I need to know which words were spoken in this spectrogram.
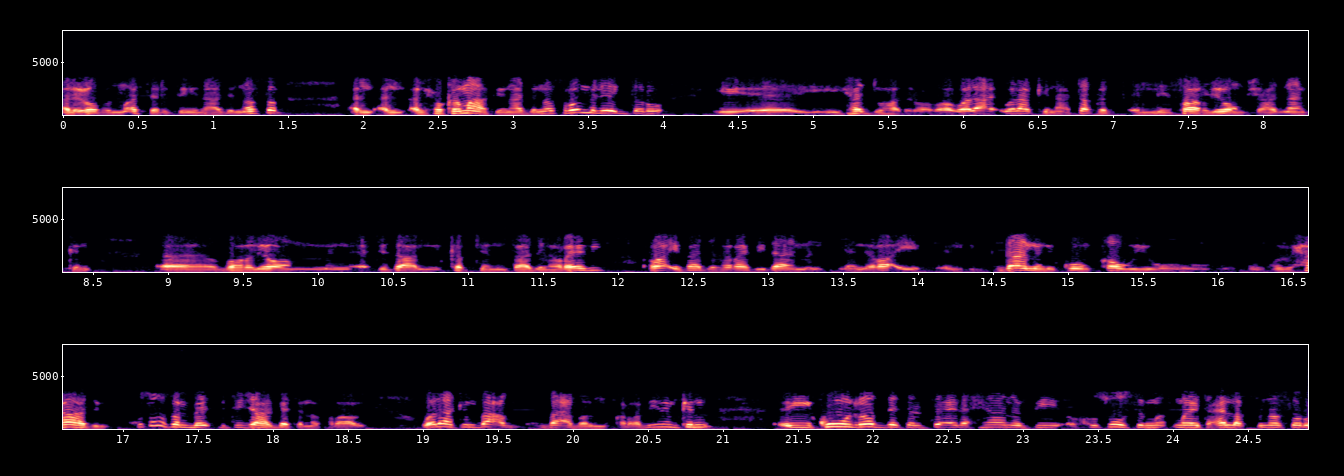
العضو المؤثر في نادي النصر. الحكماء في نادي النصر هم اللي يقدروا يهدوا هذا الوضع. ولكن أعتقد اللي صار اليوم شاهدناه يمكن آه، ظهر اليوم من اعتزال الكابتن فهد الهريفي. رأي فهد الهريفي دائما يعني رأي دائما يكون قوي وحازم خصوصا باتجاه البيت النصراوي. ولكن بعض بعض المقربين يمكن يكون ردة الفعل أحيانا في خصوص ما يتعلق بالنصر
